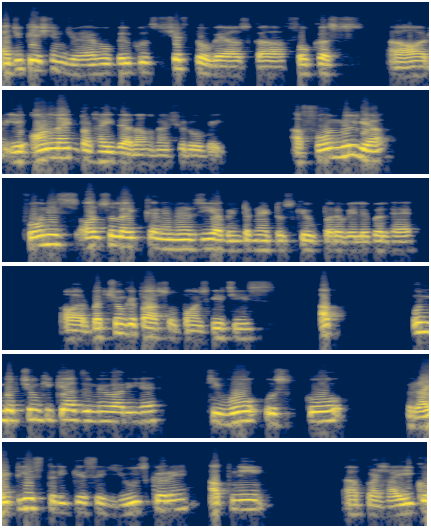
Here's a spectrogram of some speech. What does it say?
एजुकेशन जो है वो बिल्कुल शिफ्ट हो गया, उसका फोकस और ये ऑनलाइन पढ़ाई ज़्यादा होना शुरू हो गई। अब फ़ोन मिल गया। Phone is also like an energy अब इंटरनेट उसके ऊपर अवेलेबल है और बच्चों के पास वो पहुँच गई चीज़। उन बच्चों की क्या जिम्मेवारी है कि वो उसको राइटियस तरीके से यूज़ करें, अपनी पढ़ाई को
